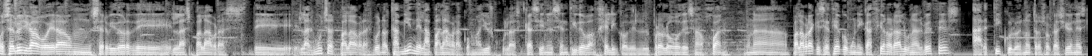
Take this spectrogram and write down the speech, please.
José Luis Gago era un servidor de las palabras, de las muchas palabras, bueno, también de la palabra con mayúsculas, casi en el sentido evangélico del prólogo de San Juan. Una palabra que se hacía comunicación oral unas veces, artículo en otras ocasiones,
